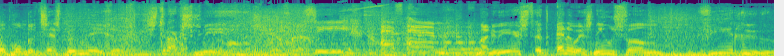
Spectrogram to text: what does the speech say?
Op 106.9. Straks meer. ZFM. Maar nu eerst het NOS nieuws van 4 uur.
